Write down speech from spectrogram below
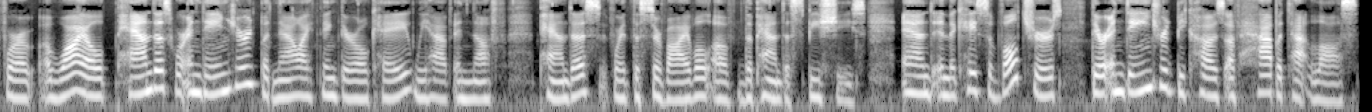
For a, a while, pandas were endangered, but now I think they're okay. We have enough pandas for the survival of the panda species. And in the case of vultures, they're endangered because of habitat loss.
